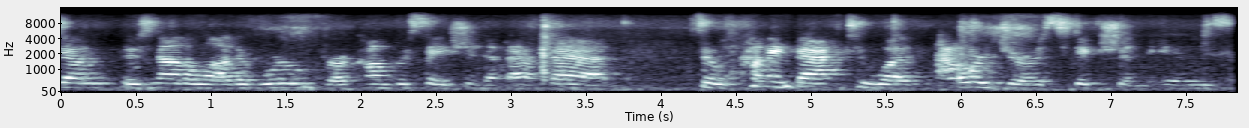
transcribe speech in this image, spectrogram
don't, there's not a lot of room for a conversation about that. So coming back to what our jurisdiction is,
